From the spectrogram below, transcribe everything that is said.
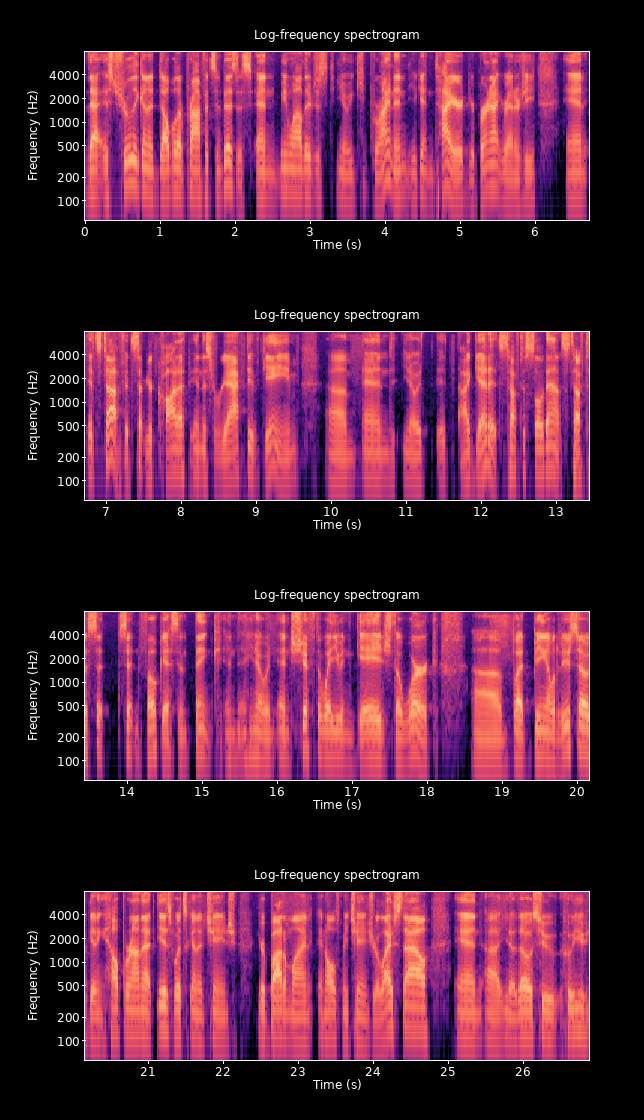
that is truly going to double their profits in business. And meanwhile, they're just, you know, you keep grinding, you're getting tired, you're burning out your energy, and it's tough. It's tough. You're caught up in this reactive game. Um, and you know, it, it, I get it. It's tough to slow down. It's tough to sit, sit and focus and think and, you know, and, and shift the way you engage the work. Uh, but being able to do so, getting help around that is what's going to change your bottom line and ultimately change your lifestyle. And uh, you know those who who you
